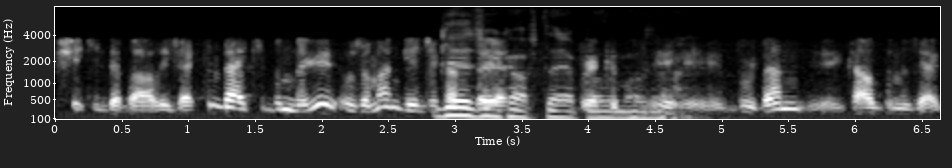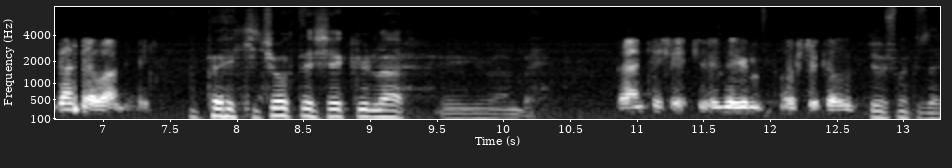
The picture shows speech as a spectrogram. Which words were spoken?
bir şekilde bağlayacaktım. Belki bunları o zaman gelecek, gelecek haftaya hafta yapalım bırakıp, o zaman. E, buradan e, kaldığımız yerden devam edelim. Peki çok teşekkürler Güven Bey. Ben teşekkür ederim. Hoşçakalın. Görüşmek üzere.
